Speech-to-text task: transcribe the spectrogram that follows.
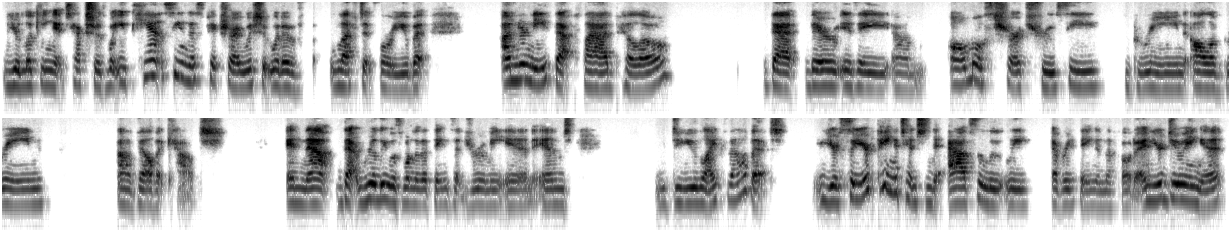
You're looking at textures. What you can't see in this picture, I wish it would have left it for you, but underneath that plaid pillow, that there is a um, almost chartreusey green, olive green uh, velvet couch. And that that really was one of the things that drew me in. And do you like velvet? You're so you're paying attention to absolutely everything in the photo and you're doing it.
